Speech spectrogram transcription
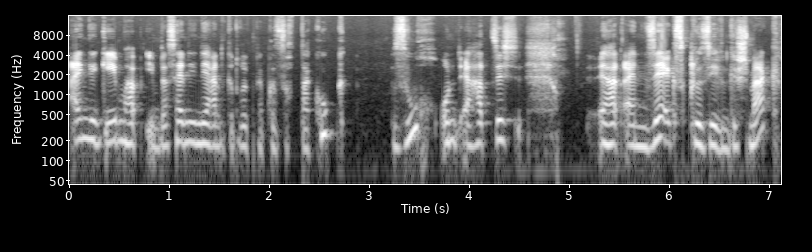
eingegeben, habe ihm das Handy in die Hand gedrückt und habe gesagt, da guck, such. Und er hat sich, er hat einen sehr exklusiven Geschmack.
